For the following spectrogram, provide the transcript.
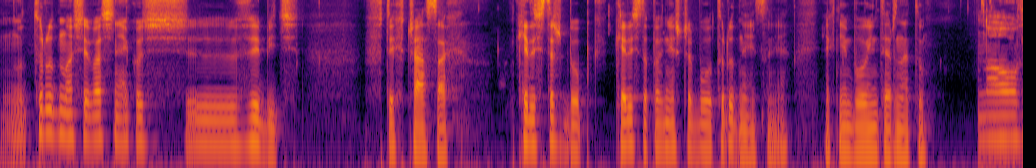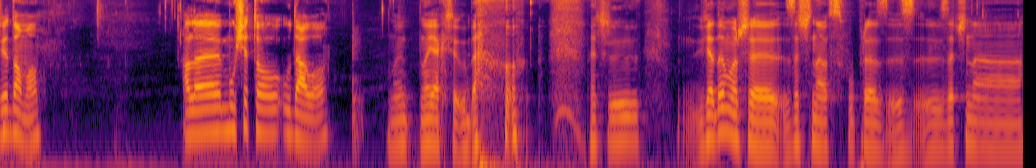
no trudno się właśnie jakoś yy, wybić w tych czasach. Kiedyś też było, kiedyś to pewnie jeszcze było trudniej, co nie? Jak nie było internetu. No, wiadomo. Ale mu się to udało. No, no jak się udało? Znaczy, wiadomo, że zaczyna współpracę, zaczyna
